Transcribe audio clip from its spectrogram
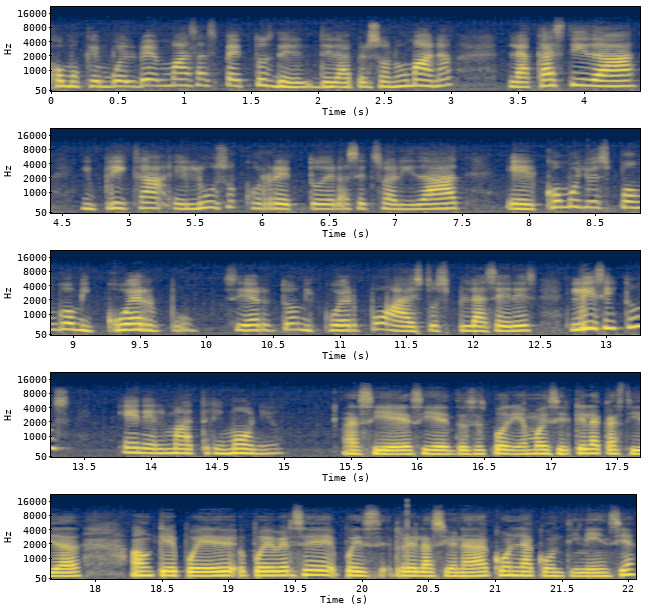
como que envuelve más aspectos de, la persona humana. La castidad implica el uso correcto de la sexualidad, el cómo yo expongo mi cuerpo, ¿cierto? Mi cuerpo a estos placeres lícitos en el matrimonio. Así es, y entonces podríamos decir que la castidad, aunque puede, puede verse pues relacionada con la continencia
